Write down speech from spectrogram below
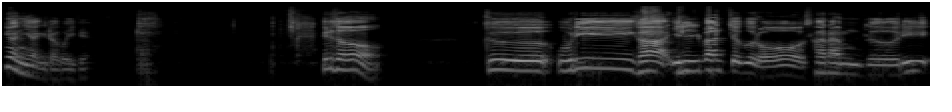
중요한 이야기라고 이게. 그래서 그 우리가 일반적으로 사람들이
